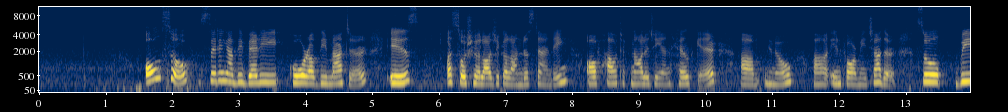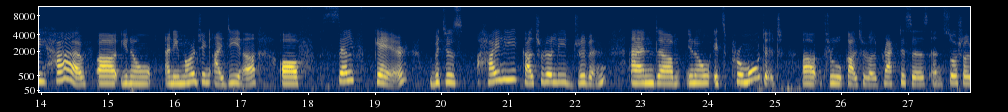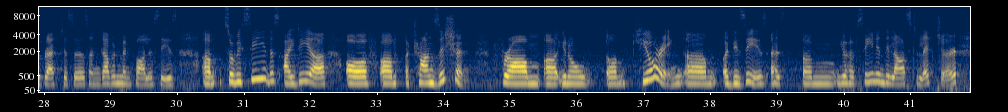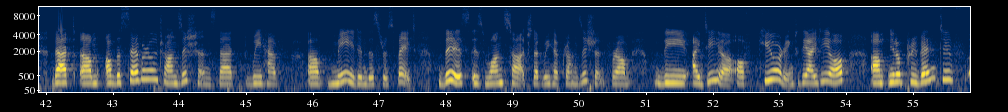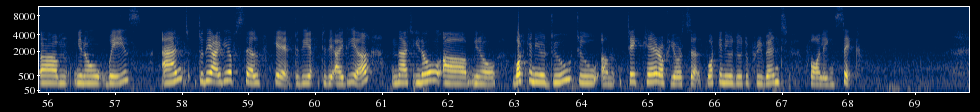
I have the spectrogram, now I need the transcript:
Also sitting at the very core of the matter is a sociological understanding of how technology and healthcare um, you know uh, inform each other. So, we have uh, you know an emerging idea of self care which is highly culturally driven and um, you know it is promoted uh, through cultural practices and social practices and government policies. Um, so, we see this idea of um, a transition from uh, you know um, curing um, a disease as um, you have seen in the last lecture that um, of the several transitions that we have uh, made in this respect, this is one such that we have transitioned from the idea of curing to the idea of um, you know preventive um, you know ways and to the idea of self care to the to the idea that you know um, you know what can you do to um, take care of yourself? What can you do to prevent falling sick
